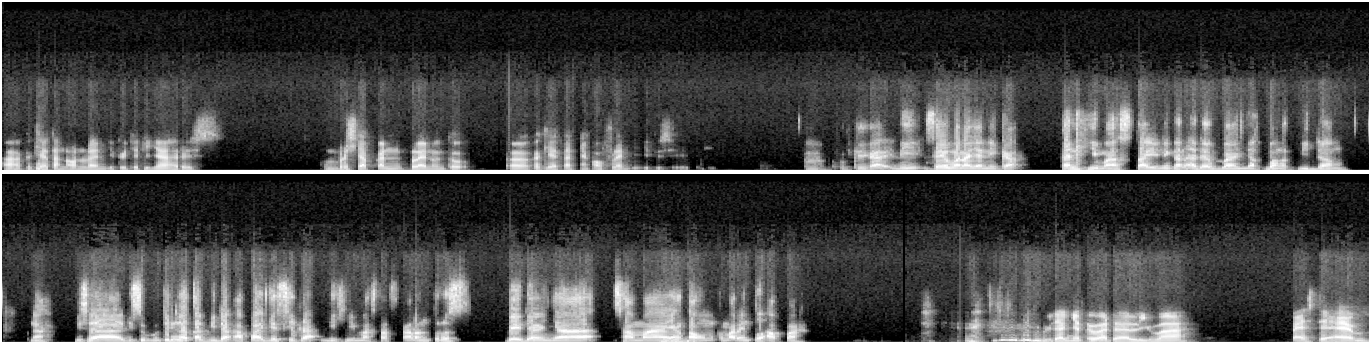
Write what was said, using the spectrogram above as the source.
uh, kegiatan online gitu jadinya harus mempersiapkan plan untuk uh, kegiatan yang offline gitu sih. Oke kak, ini saya mau nanya nih kak, kan Himasta ini kan ada banyak banget bidang. Nah, bisa disebutin nggak kak bidang apa aja sih kak di Himasta sekarang? Terus bedanya sama yang tahun kemarin tuh apa? Bidangnya tuh ada lima, PSDM,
